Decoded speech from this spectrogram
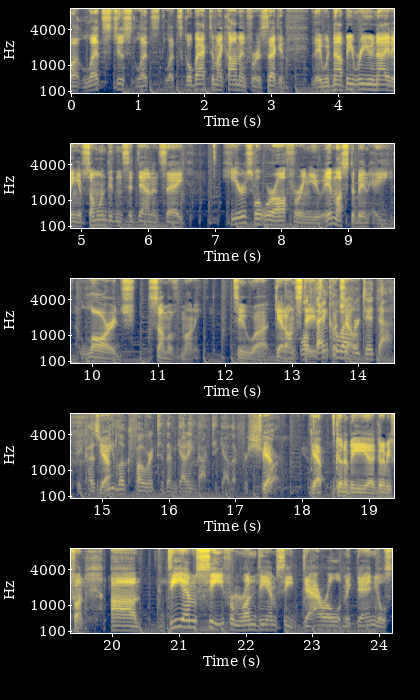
But let's just let's let's go back to my comment for a second. They would not be reuniting if someone didn't sit down and say, "Here's what we're offering you." It must have been a large sum of money to uh, get on stage. Well, thank whoever did that because Yeah. we look forward to them getting back together for sure. Yep. Yep. Gonna be uh, gonna be fun. Uh, DMC from Run DMC, Darryl McDaniels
